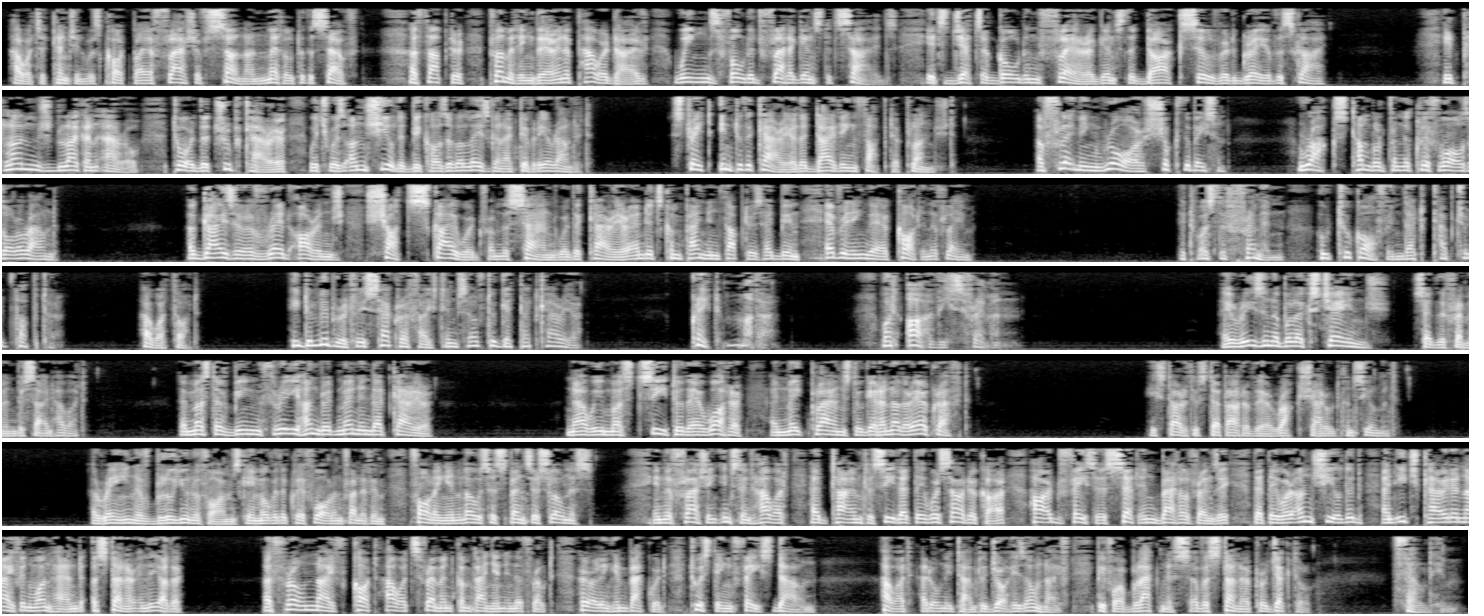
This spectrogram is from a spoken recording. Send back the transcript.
Hawat's attention was caught by a flash of sun on metal to the south, a thopter plummeting there in a power dive, wings folded flat against its sides, its jets a golden flare against the dark silvered grey of the sky. It plunged like an arrow toward the troop carrier, which was unshielded because of the lasgun activity around it. Straight into the carrier the diving thopter plunged. A flaming roar shook the basin. Rocks tumbled from the cliff walls all around. A geyser of red-orange shot skyward from the sand where the carrier and its companion thopters had been, everything there caught in the flame. It was the Fremen who took off in that captured thopter, Hawat thought. He deliberately sacrificed himself to get that carrier. Great Mother! What are these Fremen? A reasonable exchange, said the Fremen beside Hawat. There must have been three hundred men in that carrier. Now we must see to their water and make plans to get another aircraft. He started to step out of their rock-shadowed concealment. A rain of blue uniforms came over the cliff wall in front of him, falling in low suspensor slowness. In the flashing instant Hawat had time to see that they were Sardaukar, hard faces set in battle frenzy, that they were unshielded, and each carried a knife in one hand, a stunner in the other. A thrown knife caught Hawat's Fremen companion in the throat, hurling him backward, twisting face down. Hawat had only time to draw his own knife before blackness of a stunner projectile felled him.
